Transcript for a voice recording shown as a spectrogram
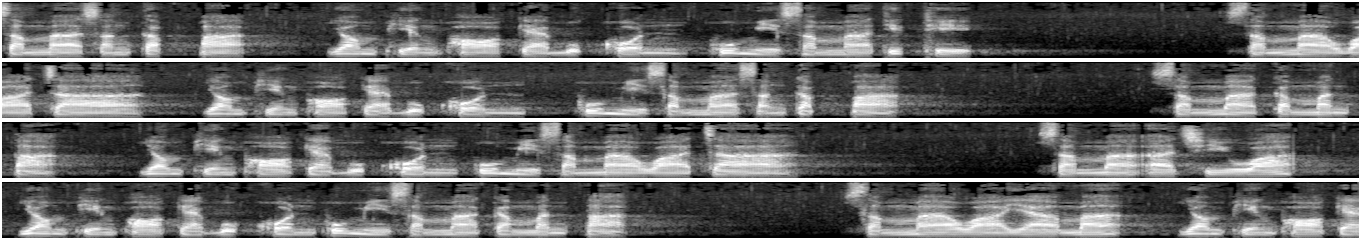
สัมมาสังกัปปะย่อมเพียงพอแก่บุคคลผู้มีสัมมาทิฏฐิ สัมมาวาจา ย่อมเพียงพอแก่บุคคล ผู้มีสัมมาสังกัปปะ สัมมากัมมันตะ ย่อมเพียงพอแก่บุคคล ผู้มีสัมมาวาจา สัมมาอาชีวะ ย่อมเพียงพอแก่บุคคล ผู้มีสัมมากัมมันตะ สัมมาวายามะ ย่อมเพียงพอแก่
